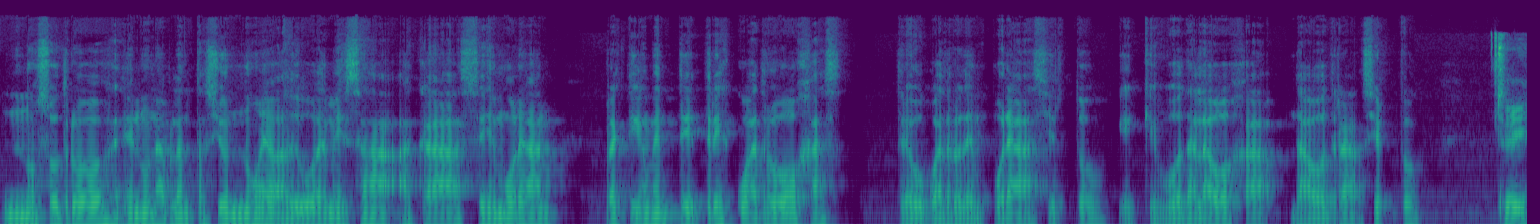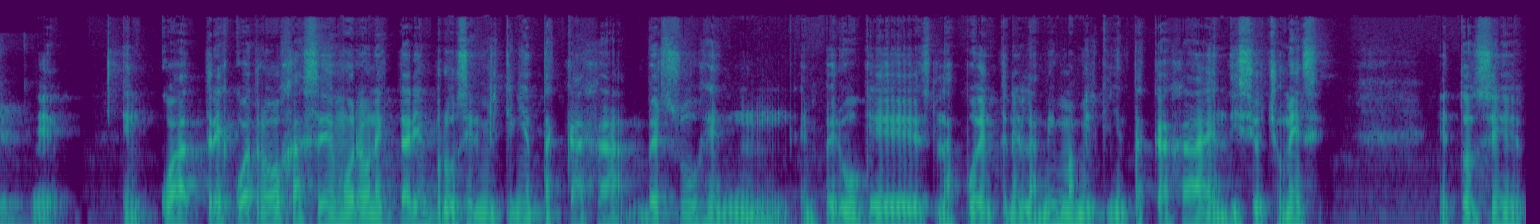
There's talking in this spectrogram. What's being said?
nosotros en una plantación nueva de uva de mesa, acá se demoran prácticamente 3, 4 hojas, 3 o 4 temporadas, ¿cierto? En que bota la hoja, da otra, ¿cierto? Sí. Eh, en 3, 4 hojas se demora una hectárea en producir 1500 cajas versus en, Perú que las pueden tener las mismas 1500 cajas en 18 meses. Entonces,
